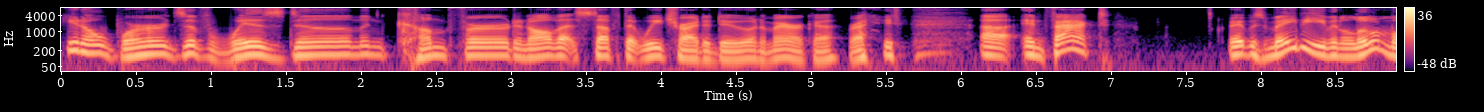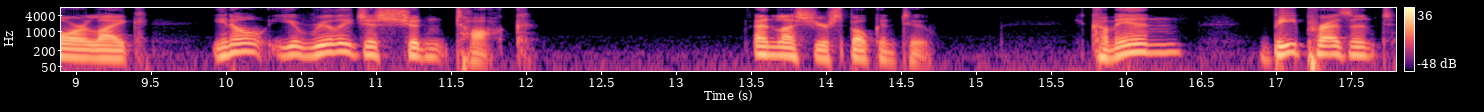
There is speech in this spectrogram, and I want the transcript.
you know, words of wisdom and comfort and all that stuff that we try to do in America, right? Uh, in fact, it was maybe even a little more like, you know, you really just shouldn't talk unless you're spoken to. You come in, be present,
